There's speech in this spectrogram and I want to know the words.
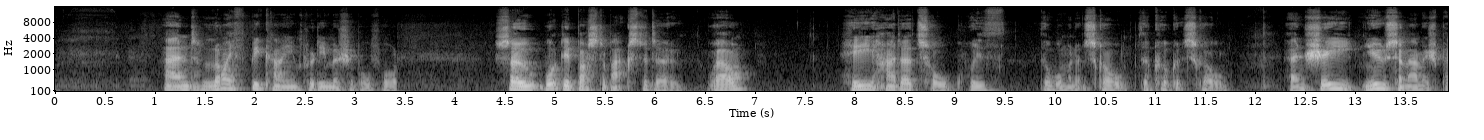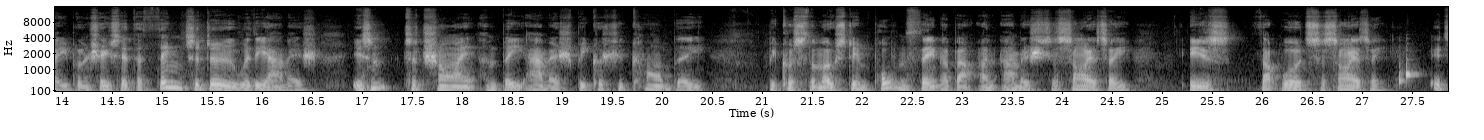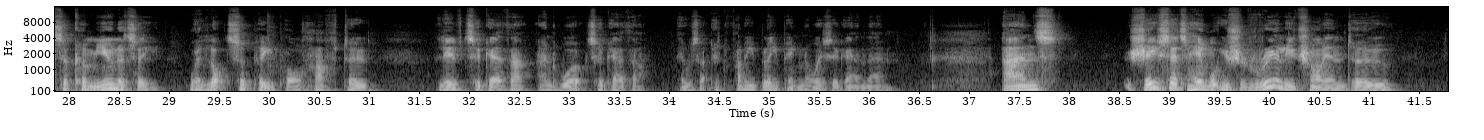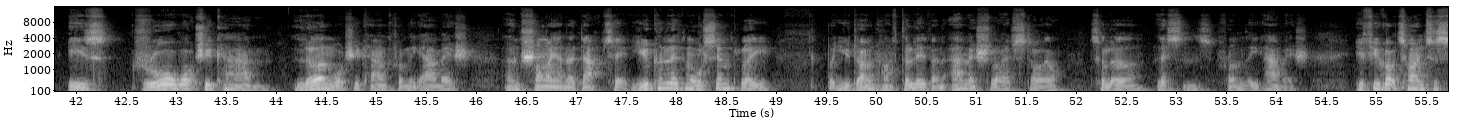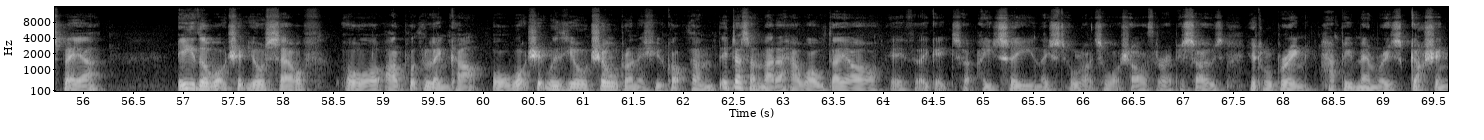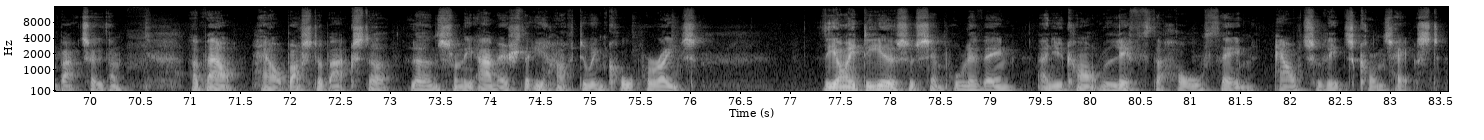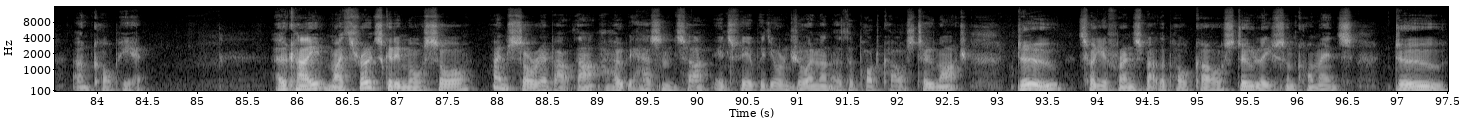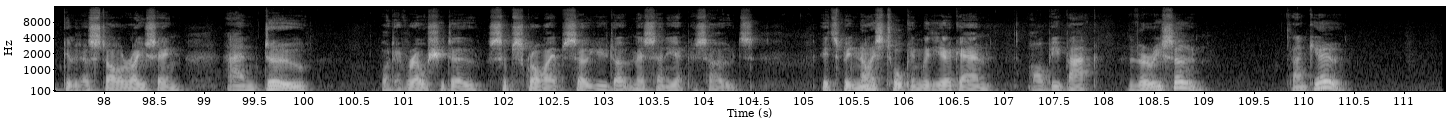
and life became pretty miserable for him. So, what did Buster Baxter do? Well, he had a talk with the woman at school, the cook at school, and she knew some Amish people, and she said the thing to do with the Amish isn't to try and be Amish because you can't be, because the most important thing about an Amish society is that word society. It's a community where lots of people have to live together and work together. There was that funny bleeping noise again then. And she said to him, What you should really try and do is draw what you can, learn what you can from the Amish, and try and adapt it. You can live more simply, but you don't have to live an Amish lifestyle to learn lessons from the Amish. If you've got time to spare, either watch it yourself or I'll put the link up, or watch it with your children if you've got them. It doesn't matter how old they are. If they get to 18, they still like to watch Arthur episodes. It'll bring happy memories gushing back to them about how Buster Baxter learns from the Amish that you have to incorporate the ideas of simple living and you can't lift the whole thing out of its context and copy it. Okay, my throat's getting more sore. I'm sorry about that. I hope it hasn't uh, interfered with your enjoyment of the podcast too much. Do tell your friends about the podcast. Do leave some comments. Do give it a star rating. And do, whatever else you do, subscribe so you don't miss any episodes. It's been nice talking with you again. I'll be back very soon. Thank you.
